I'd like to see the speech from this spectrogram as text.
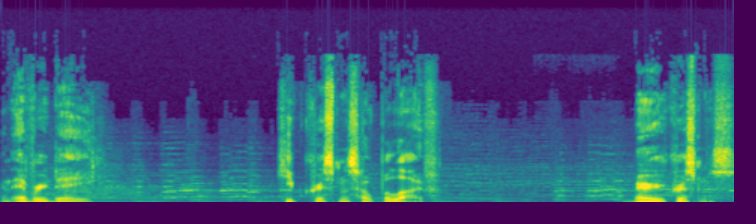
and every day, keep Christmas hope alive. Merry Christmas.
